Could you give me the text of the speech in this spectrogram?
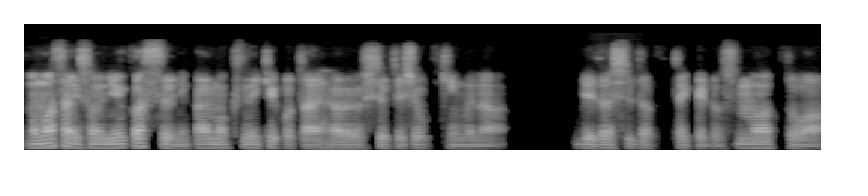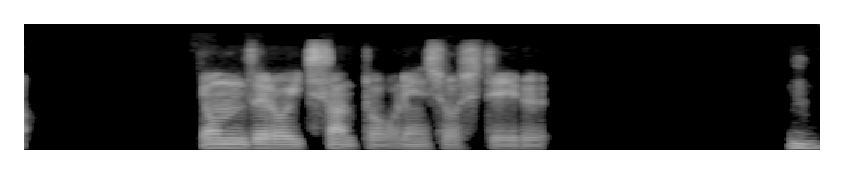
まあ、まさにそのニューカッスルに開幕戦で結構大敗をしててショッキングな出だしだったけど、その後は4-0-1-3と連勝しているうん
